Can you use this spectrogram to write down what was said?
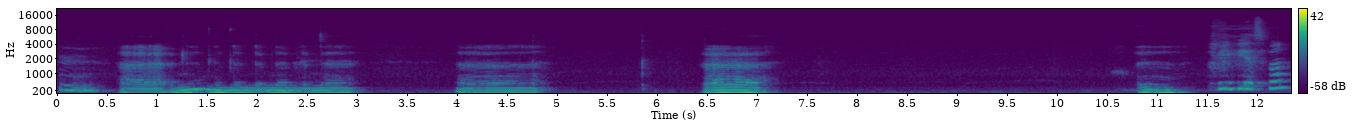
Hmm. Uh, num, num, num. Uh, uh, Previous one.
